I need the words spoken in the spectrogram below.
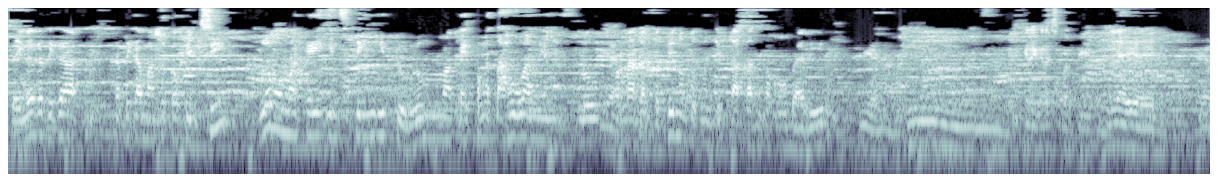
sehingga ketika ketika masuk ke fiksi lu memakai insting itu lu memakai pengetahuan yang lu Iya. pernah dapetin untuk menciptakan tokoh Bali iya hmm. kira-kira seperti itu Iya iya iya. Ya,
